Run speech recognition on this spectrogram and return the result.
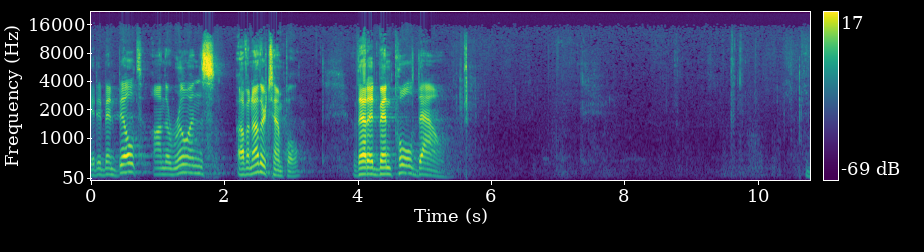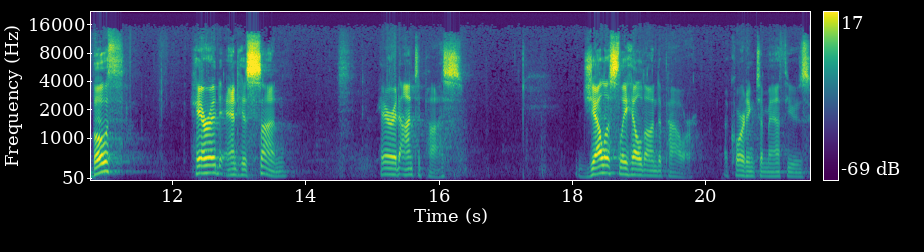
It had been built on the ruins of another temple that had been pulled down. Both Herod and his son, Herod Antipas, jealously held on to power, according to Matthew's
